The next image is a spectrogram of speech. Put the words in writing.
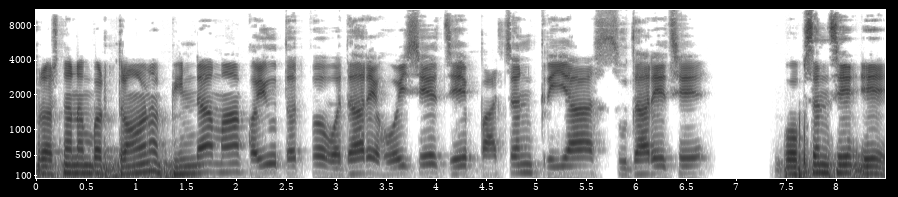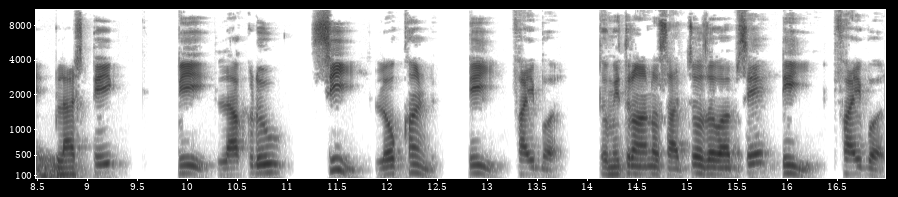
પ્રશ્ન નંબર ત્રણ, ભીંડામાં કયું તત્વ વધારે હોય છે જે પાચન ક્રિયા સુધારે છે? ઓપ્શન છે એ, પ્લાસ્ટિક, બી, લાકડું, સી, લોખંડ, ડી, ફાઈબર. તો મિત્રો આનો સાચો જવાબ છે ડી, ફાઈબર.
